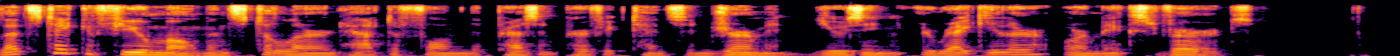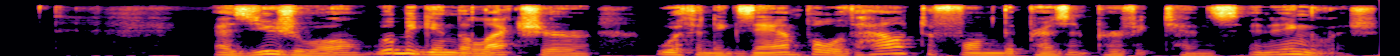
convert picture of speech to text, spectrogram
Let's take a few moments to learn how to form the present perfect tense in German using irregular or mixed verbs. As usual, we'll begin the lecture with an example of how to form the present perfect tense in English.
